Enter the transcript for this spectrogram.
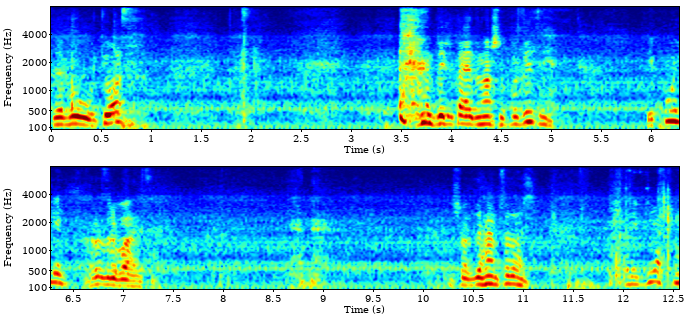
Це був утес. Долітає до нашої позиції і кулі розриваються. Ну що, вдягаємося далі. Перебіжку.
